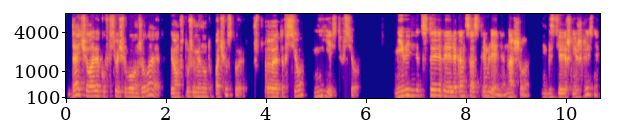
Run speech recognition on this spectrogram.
Дай человеку все, чего он желает, и он в ту же минуту почувствует, что это все не есть все. Не видит цели или конца стремления нашего к здешней жизни,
